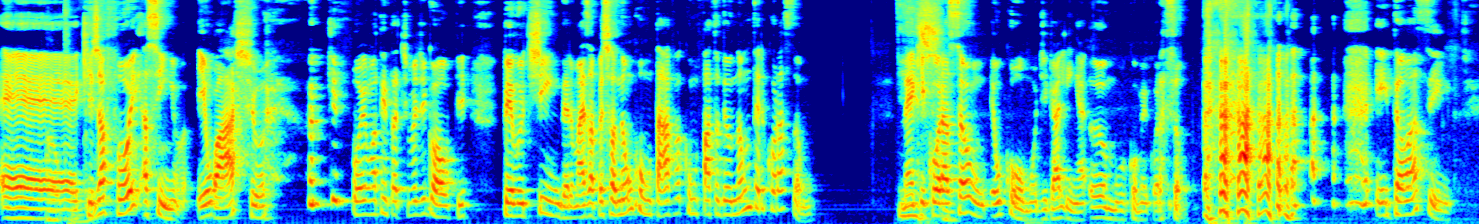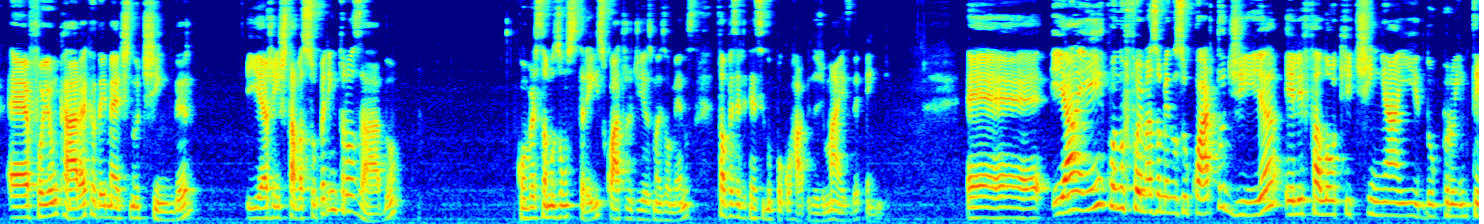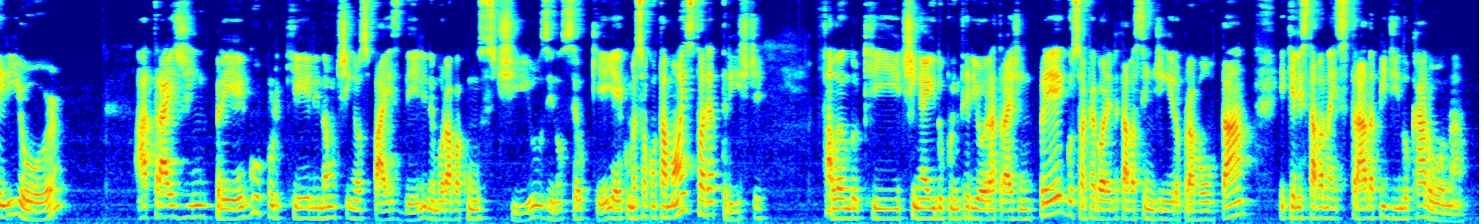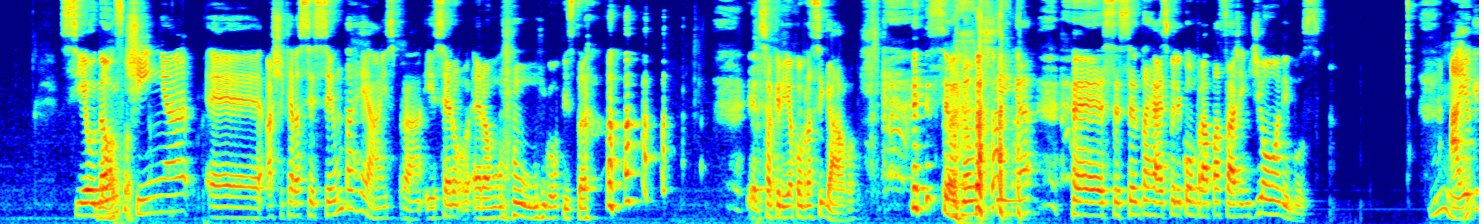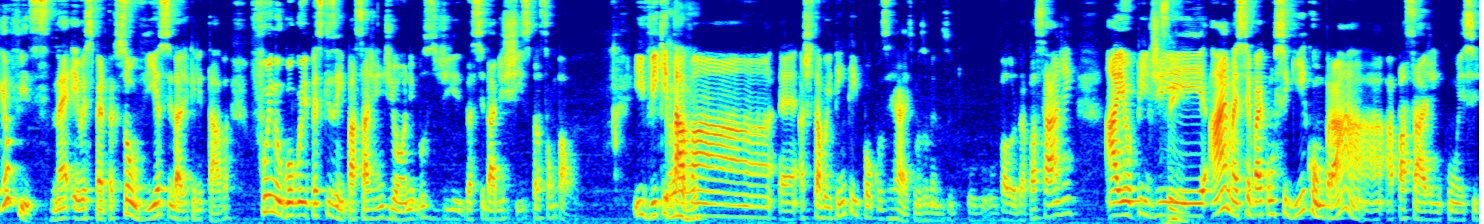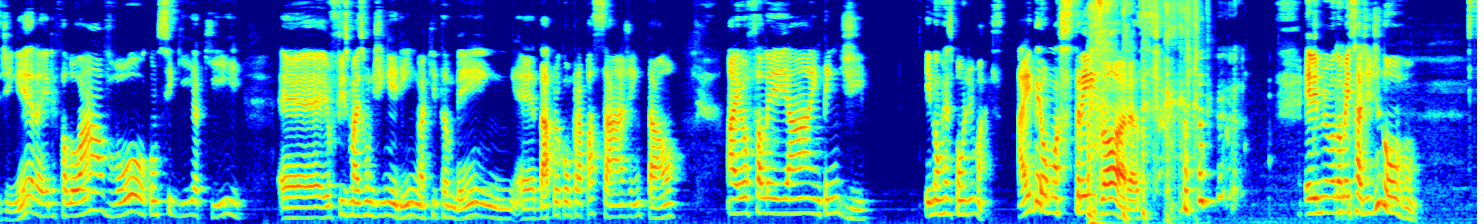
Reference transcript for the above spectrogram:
É, Ok. Que já foi, assim, eu acho que foi uma tentativa de golpe pelo Tinder, mas a pessoa não contava com o fato de eu não ter coração. Né? Que coração eu como, de galinha. Amo comer coração. Então, assim, é, foi um cara que eu dei match no Tinder. E a gente tava super entrosado. Conversamos uns três, quatro dias mais ou menos. Talvez ele tenha sido um pouco rápido demais, depende. É, e aí, quando foi mais ou menos o quarto dia, ele falou que tinha ido pro interior atrás de emprego, porque ele não tinha os pais dele, ele morava com os tios e não sei o que. E aí começou a contar uma história triste, falando que tinha ido pro interior atrás de emprego, só que agora ele tava sem dinheiro pra voltar e que ele estava na estrada pedindo carona. Se eu não Nossa. tinha, é, acho que era 60 reais pra. Esse era, era um, um golpista. Ele só queria comprar cigarro. Se eu não tinha é, 60 reais pra ele comprar passagem de ônibus. Hum. Aí o que, que eu fiz, né? Eu, esperta, solvi a cidade que ele tava, fui no Google e pesquisei passagem de ônibus de, da cidade X pra São Paulo. E vi que tava. é, acho que tava 80 e poucos reais, mais ou menos, o, o valor da passagem. Aí eu pedi, ai, mas você vai conseguir comprar a, a passagem com esse dinheiro? Aí ele falou, ah, vou conseguir aqui. É, eu fiz mais um dinheirinho aqui também, é, dá pra eu comprar passagem e tal. Aí eu falei, ah, entendi. E não responde mais. Aí deu umas três horas. ele me mandou mensagem de novo.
